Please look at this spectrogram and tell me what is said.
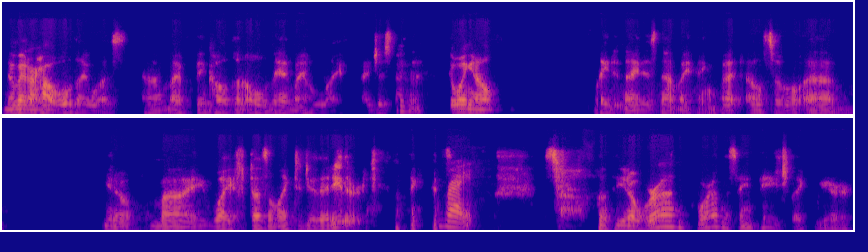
No matter how old I was, um, I've been called an old man my whole life. I just Mhm. going out late at night is not my thing. But also, um, you know, my wife doesn't like to do that either. Right. So you know, we're on we're on the same page. Like we are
